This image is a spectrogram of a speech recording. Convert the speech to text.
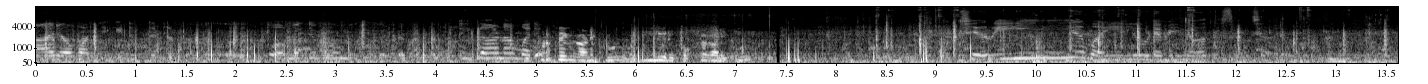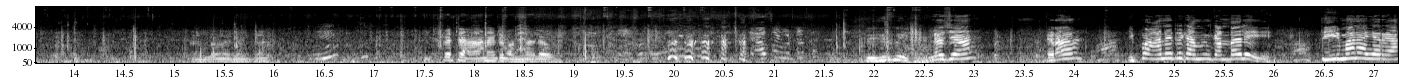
ആരോ വന്ന് എടുത്തിട്ടുണ്ട്. പോകാൻ പറ്റും പറ്റും ഇപ്പുറത്തേക്ക് കാണിക്കൂ. വലിയൊരു കൊക്ക കാണിക്കൂ. ചെറിയ വഴിയിലൂടെ വിനോദസഞ്ചാരം? ഇപ്പറ്റ ആനായിട്ട് വന്നാലോ? ഇല്ലാ എടാ ഇപ്പൊ ആനായിട്ട് കണ്ടാലേ? തീരുമാനമായി അറിയാ.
